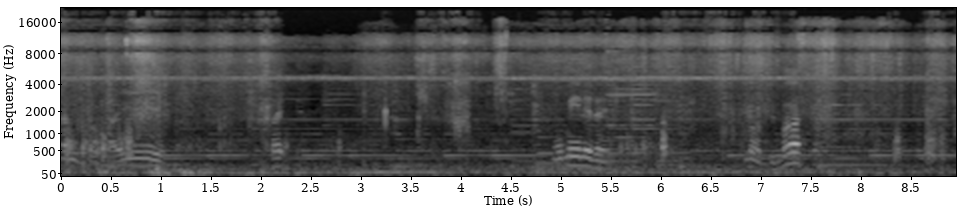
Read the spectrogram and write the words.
ขั้นต่อไปไปบุมีนี่เลยหลอดสิบบาทดู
